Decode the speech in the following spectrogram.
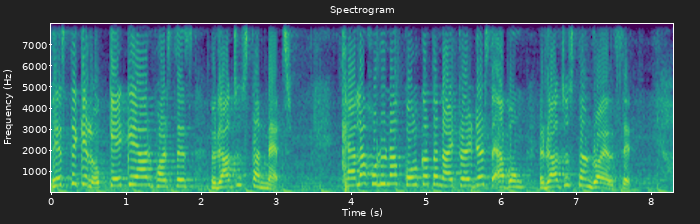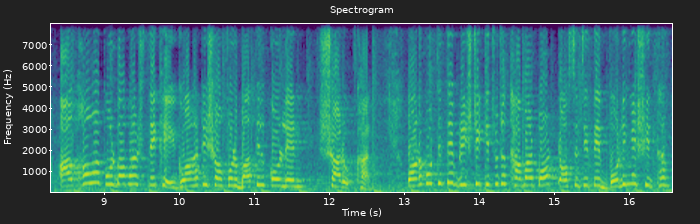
ভেস্তে গেল K K R versus Rajasthan match খেলা হলো না কলকাতা নাইট রাইডার্স এবং রাজস্থান রয়্যালসের। আবহাওয়া পূর্বাভাস দেখে গুয়াহাটি সফর বাতিল করলেন শাহরুখ খান। পরবর্তীতে বৃষ্টি কিছুটা থামার পর টসে জিতে বোলিংয়ের সিদ্ধান্ত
